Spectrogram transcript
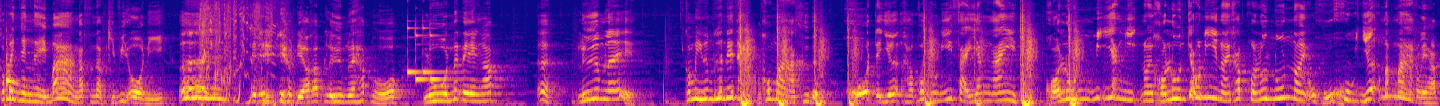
ก็เป็นยังไงบ้างครับสำหรับคลิปวิดีโอนี้เอ้ยเดี๋ยวเดี๋ยวเดี๋ยวครับลืมเลยครับโหลูนนั่นเองครับ เออลืมเลย ก็มีเพื่อนๆได้ถามเข้ามาคือแบบโคตรจะเยอะครับ ว่าตัวนี้ใส่ยังไง ขอลูนมิยังอีกหน่อยขอลูนเจ้านี่หน่อยครับขอลูนนู้นหน่อยโอ้โหคูเยอะมากๆเลยครับ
